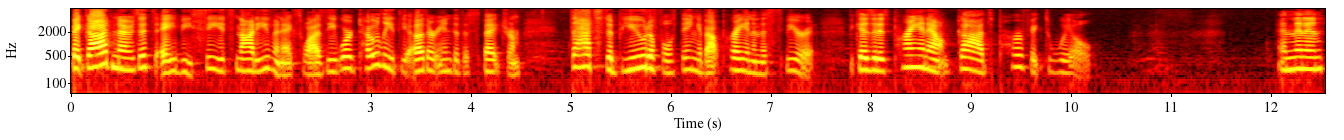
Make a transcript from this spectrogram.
But God knows it's ABC. It's not even XYZ. We're totally at the other end of the spectrum. That's the beautiful thing about praying in the Spirit because it is praying out God's perfect will. And then in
